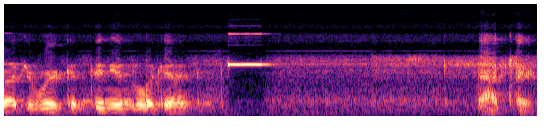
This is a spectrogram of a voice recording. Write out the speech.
Roger, we're continuing to look at it. Not clear.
